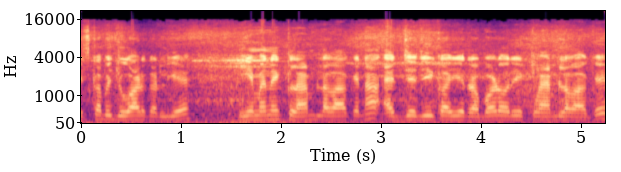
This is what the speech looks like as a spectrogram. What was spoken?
इसका भी जुगाड़ कर लिया है ये मैंने क्लैम्प लगा के ना एच का ये रबड़ और ये क्लैम्प लगा के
